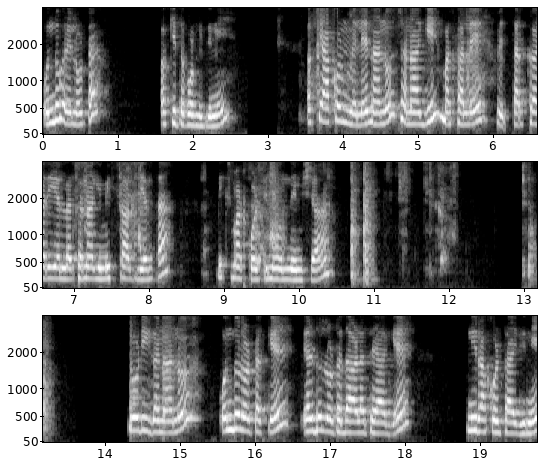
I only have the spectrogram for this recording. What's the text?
ಒಂದೂವರೆ ಲೋಟ ಅಕ್ಕಿ ತಗೊಂಡಿದ್ದೀನಿ. ಅಕ್ಕಿ ಹಾಕೊಂಡ್ಮೇಲೆ ನಾನು ಚೆನ್ನಾಗಿ ಮಸಾಲೆ, ತರಕಾರಿ ಎಲ್ಲ ಚೆನ್ನಾಗಿ ಮಿಕ್ಸ್ ಆಗಲಿ ಅಂತ ಮಿಕ್ಸ್ ಮಾಡ್ಕೊಳ್ತೀನಿ ಒಂದು ನಿಮಿಷ. ನೋಡಿ ಈಗ ನಾನು ಒಂದು ಲೋಟಕ್ಕೆ ಎರಡು ಲೋಟದ ಅಳತೆ ಹಾಗೆ ನೀರು ಹಾಕೊಳ್ತಾ ಇದ್ದೀನಿ.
